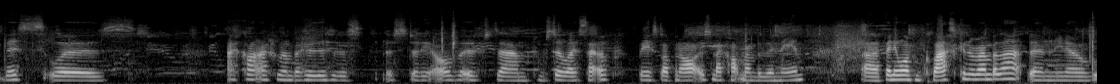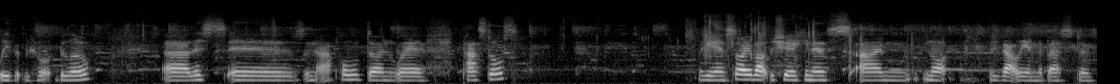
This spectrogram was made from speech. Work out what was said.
this was I can't actually remember who this is a, a study of. It's um, from Still Life Setup, based off an artist, and I can't remember the name. Uh, if anyone from class can remember that, then you know, leave it below. Uh, this is an apple done with pastels. Again, sorry about the shakiness. I'm not exactly in the best of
